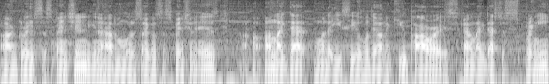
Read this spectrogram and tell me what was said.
uh, grade suspension. You know how the motorcycle suspension is. Uh, unlike that one that you see over there on the Q Power, it's kind of like that's just springy,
